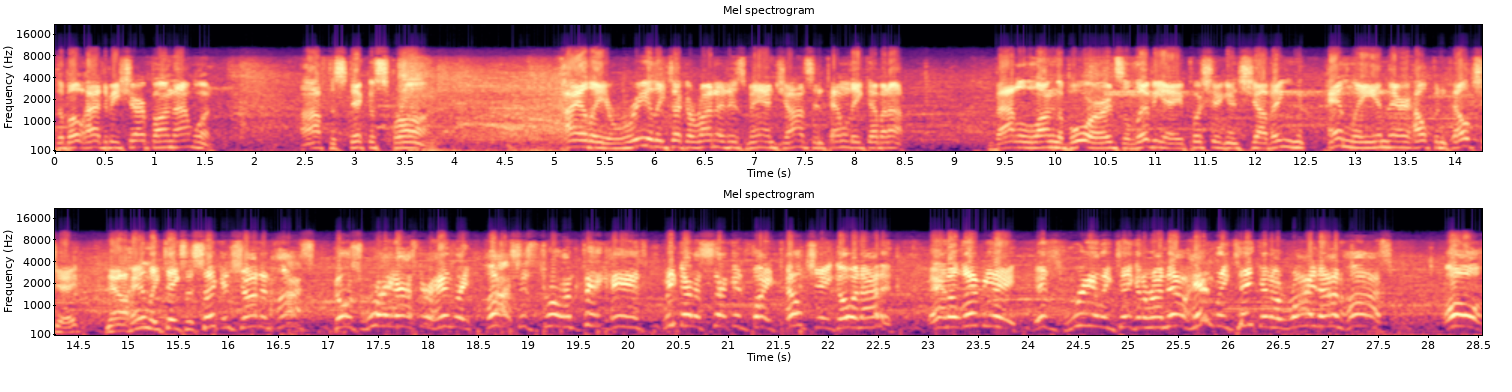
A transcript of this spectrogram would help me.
The boat had to be sharp on that one. Off the stick of Sprong. Kiley really took a run at his man Johnson. Penalty coming up. Battle along the boards. Olivier pushing and shoving. Henley in there helping Pelche. Now Henley takes a second shot and Haas goes right after Henley. Haas is throwing big hands. We've got a second fight. Pelche going at it. And Olivier is really taking a run. Now Henley taking a ride on Haas. Oh,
